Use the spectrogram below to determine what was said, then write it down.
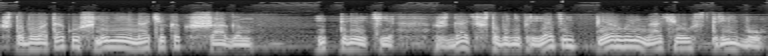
чтобы в атаку шли не иначе, как шагом. И третье, ждать, чтобы неприятель первый начал стрельбу.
